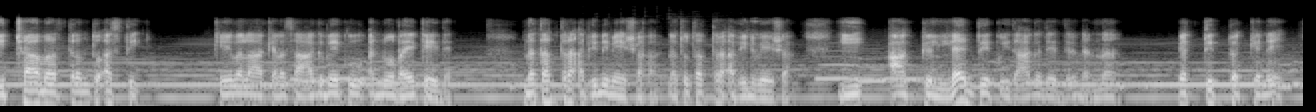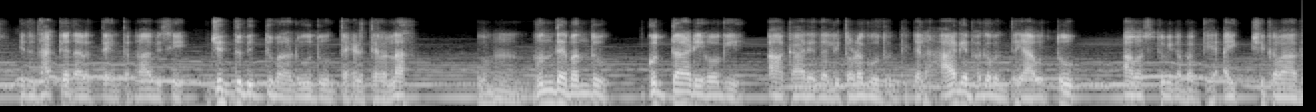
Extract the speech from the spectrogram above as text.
ಇಚ್ಛಾ ಮಾತ್ರಂತೂ ಅಸ್ತಿ. ಕೇವಲ ಆ ಕೆಲಸ ಆಗಬೇಕು ಅನ್ನುವ ಬಯಕೆ ಇದೆ. ನ ತತ್ರ ಅಭಿನಿವೇಶ ನತು ತತ್ರ ಅಭಿನಿವೇಶ. ಈ ಆಗಲೇಬೇಕು, ಇದಾಗದೆ ಇದ್ರೆ ನನ್ನ ವ್ಯಕ್ತಿತ್ವಕ್ಕೆನೆ ಇದು ಧಕ್ಕೆ ತರುತ್ತೆ ಅಂತ ಭಾವಿಸಿ ಜಿದ್ದು ಬಿದ್ದು ಮಾಡುವುದು ಅಂತ ಹೇಳ್ತೇವಲ್ಲ? ಮುಂದೆ ಬಂದು ಗುದ್ದಾಡಿ ಹೋಗಿ ಆ ಕಾರ್ಯದಲ್ಲಿ ತೊಡಗುವುದು ಅಂತಿದ್ದಲ್ಲ ಹಾಗೆ ಭಗವಂತ ಯಾವತ್ತೂ ಆ ವಸ್ತುವಿನ ಬಗ್ಗೆ ಐಚ್ಛಿಕವಾದ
